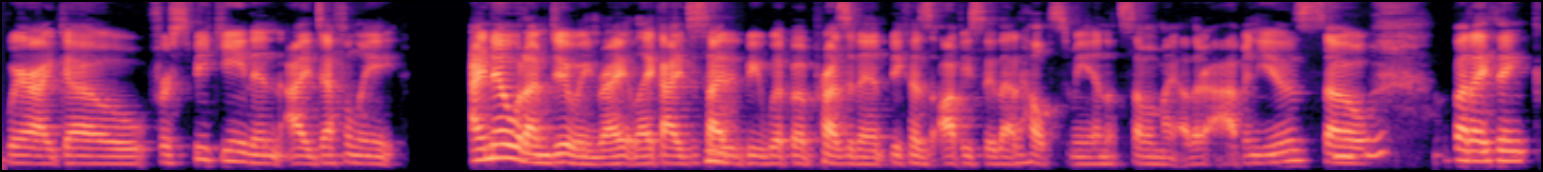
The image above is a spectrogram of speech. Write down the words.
where i go for speaking and i definitely i know what i'm doing right like i decided to be WIPA president because obviously that helps me in some of my other avenues so mm-hmm. but i think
